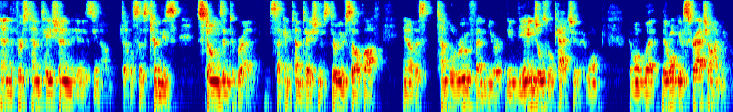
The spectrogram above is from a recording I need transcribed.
And the first temptation is, you know, devil says, turn these stones into bread. Second temptation is throw yourself off, you know, this temple roof and your the, the angels will catch you. They won't they won't let there won't be a scratch on you.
